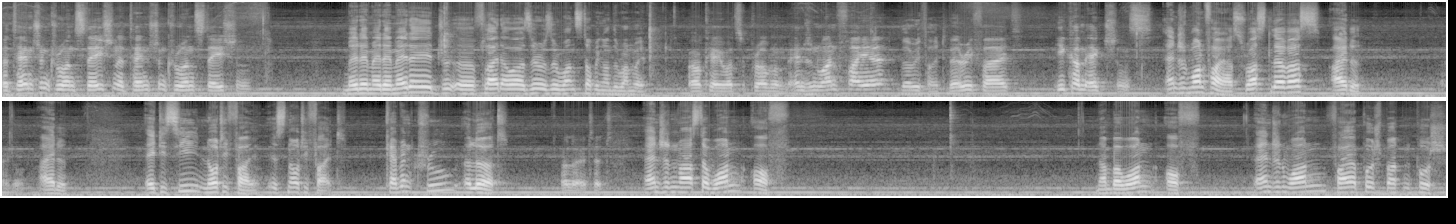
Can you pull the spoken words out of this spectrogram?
Attention crew on station, attention crew on station. Mayday, mayday, mayday. Uh, Flighthour 001 stopping on the runway. Okay, what's the problem? Engine 1 fire, Verified. verified. ECAM actions. Engine 1 fire. Thrust levers. Idle. Idle. Idle. ATC notify. Is notified. Cabin crew alert. alerted. Engine master 1 off. Number 1 off. Engine 1 fire push button push.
